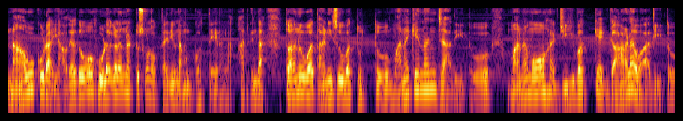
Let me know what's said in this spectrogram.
ನಾವು ಕೂಡ ಯಾವುದ್ಯಾವುದೋ ಹುಳಗಳನ್ನು ಅಟ್ಟಿಸ್ಕೊಂಡು ಹೋಗ್ತಾ ಇದ್ದೀವಿ ನಮಗೆ ಗೊತ್ತೇ ಇರಲ್ಲ. ಆದ್ದರಿಂದ ತನುವ, ತಣಿಸುವ ತುತ್ತು ಮನಕೆ ನಂಜಾದೀತು, ಮನಮೋಹ ಜೀವಕ್ಕೆ ಗಾಳವಾದೀತು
